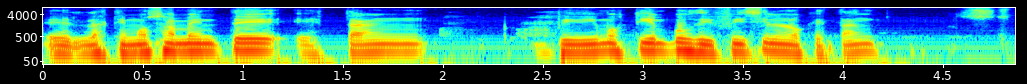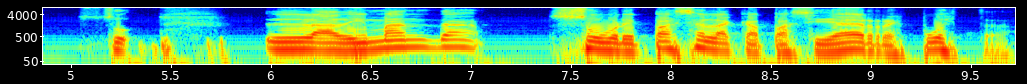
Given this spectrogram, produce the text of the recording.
Eh, lastimosamente están, vivimos tiempos difíciles en los que están la demanda sobrepasa la capacidad de respuesta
